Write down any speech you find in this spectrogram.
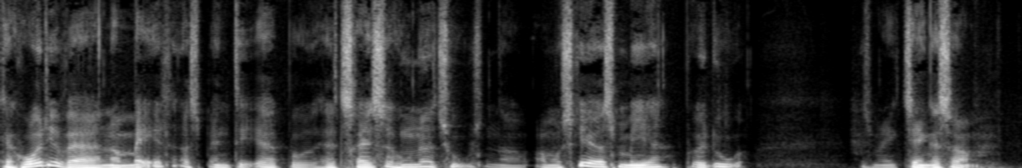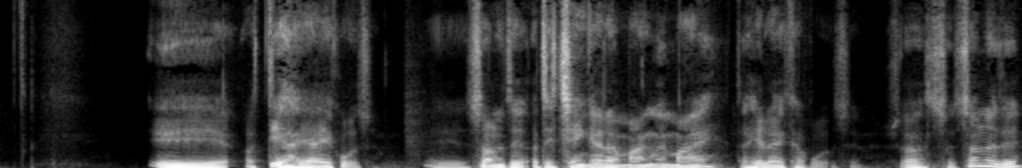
kan hurtigt være normalt at spendere både 50 og 100.000, og, og måske også mere på et ur, hvis man ikke tænker sig om. Øh, og det har jeg ikke råd til. Øh, sådan er det. Og det tænker jeg, der er mange med mig, der heller ikke har råd til. Så, så sådan er det.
